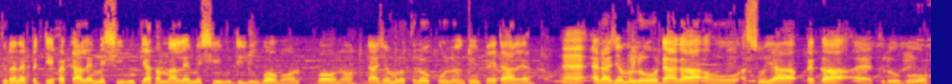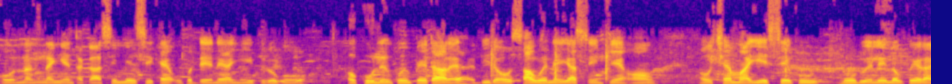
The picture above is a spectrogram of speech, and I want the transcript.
သူတို့နဲ့ပฏิပက္ခလည်းမရှိဘူးပြဿနာလည်းမရှိဘူးဒီလူပေါ့ပေါ့ပေါ့နော်ဒါကြောင့်မလို့သူတို့ကုလုံခွင့်ပေးထားတယ်အဲအဲ့ဒါကြောင့်မလို့ဒါကဟိုအစိုးရဘက်ကအဲသူတို့ကိုဟိုနိုင်ငံတကာစီမင်းစည်းကမ်းဥပဒေနဲ့အညီသူတို့ကိုဟိုကုလုံခွင့်ပေးထားတယ်ပြီးတော့စာဝတ်နေရစင်ပြန်အောင် ဟိုချမ်းမာရေးစေကူမှုတွေလေးလုပ်ပေးတာ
